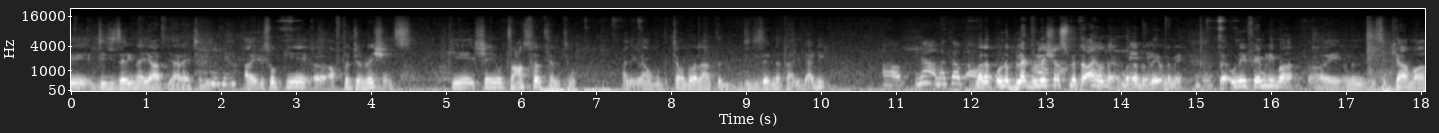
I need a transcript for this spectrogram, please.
असांखे जी जी ज़रीना यादि ॾियाराए छॾी ऐं ॾिसो कीअं आफ्टर जनरेशन्स कीअं शयूं ट्रांसफ़र थियनि थियूं। ऐं जेकॾहिं आउं चवंदो हलां त जी जी ज़रीना तव्हांजी आ, न मतिलबु मतिलबु उन ब्लड रिलेशन्स में त आयो न मतिलबु। हिकिड़े उन में। त उन जी फैमिली माँ ऐं उन्हनि सिख्या माँ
